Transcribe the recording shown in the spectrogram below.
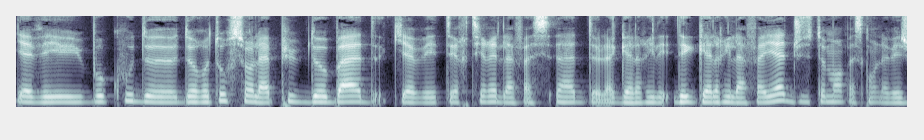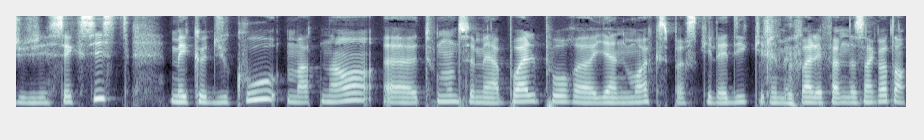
y avait eu beaucoup de, de retours sur la pub d'Obad qui avait été retirée de la façade de la galerie des galeries Lafayette justement parce qu'on l'avait jugé sexiste, mais que du coup maintenant euh, tout le monde se met à poil pour Yann Moix parce qu'il a dit qu'il n'aimait pas les femmes de 50 ans.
